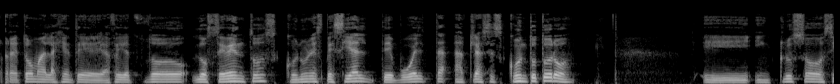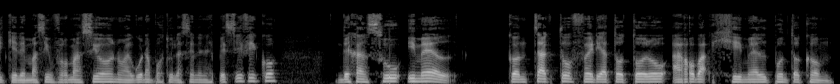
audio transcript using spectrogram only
retoma la gente de la feria todos los eventos con un especial de vuelta a clases con Totoro. E incluso si quieren más información o alguna postulación en específico, dejan su email contacto feriatotoro.gmail.com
